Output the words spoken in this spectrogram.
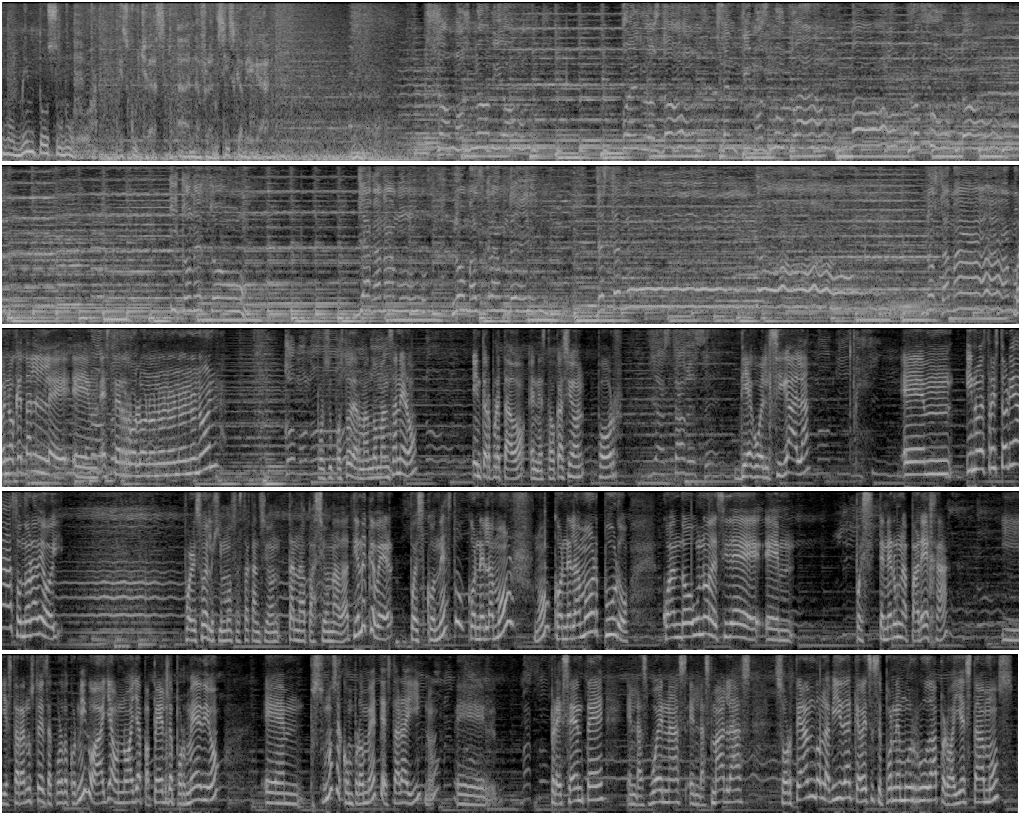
Momento sonoro. Escuchas a Ana Francisca Vega. Somos novios, pues los dos sentimos mutuo amor profundo. Y con eso ya ganamos lo más grande de este mundo. Bueno, ¿qué tal eh, eh, este rolo no no no no no? Por supuesto de Armando Manzanero, interpretado en esta ocasión por Diego El Cigala. Em, y nuestra historia sonora de hoy, por eso elegimos esta canción tan apasionada, tiene que ver pues con esto, con el amor, ¿no? Con el amor puro. Cuando uno decide em, pues tener una pareja, y estarán ustedes de acuerdo conmigo, haya o no haya papel de por medio, em, pues uno se compromete a estar ahí, ¿no? Eh, presente en las buenas, en las malas, sorteando la vida que a veces se pone muy ruda, pero ahí estamos.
